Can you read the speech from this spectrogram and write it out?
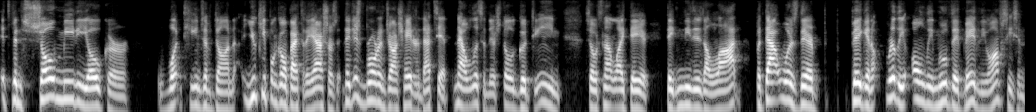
it's been so mediocre what teams have done. You keep on going back to the Astros. They just brought in Josh Hader. That's it. Now, listen, they're still a good team, so it's not like they they needed a lot, but that was their big and really only move they've made in the offseason.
